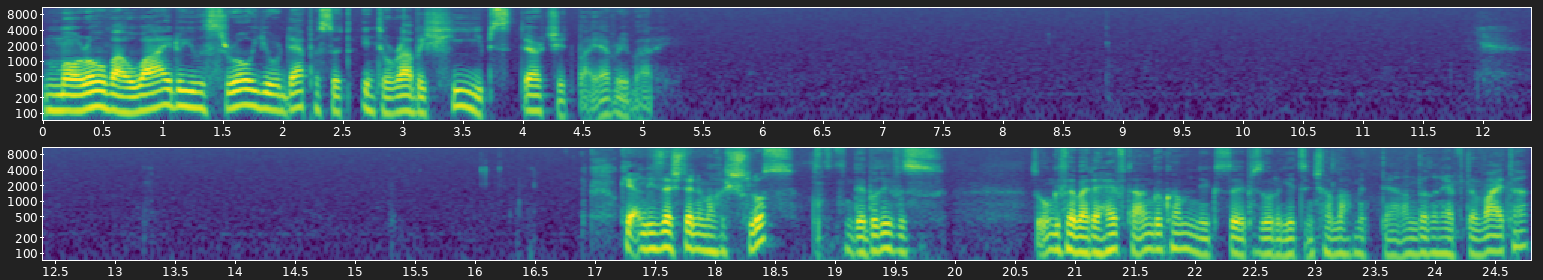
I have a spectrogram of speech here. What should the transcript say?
Moreover, why do you throw your deposit into rubbish heaps dirtied by everybody? Okay, an dieser Stelle mache ich Schluss. Der Brief ist so ungefähr bei der Hälfte angekommen. Nächste Episode geht es inshallah mit der anderen Hälfte weiter.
